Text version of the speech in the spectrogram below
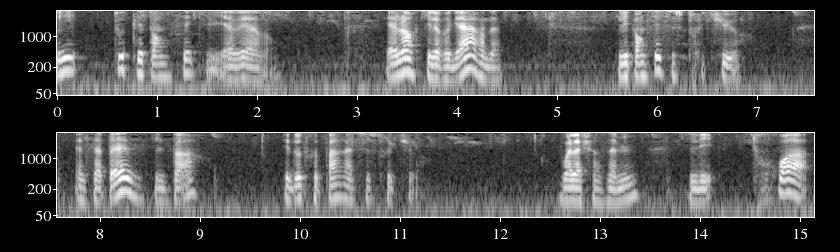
et toutes les pensées qu'il y avait avant. Et alors qu'il regarde, les pensées se structurent. Elles s'apaisent d'une part, et d'autre part, elles se structurent. Voilà, chers amis, les trois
